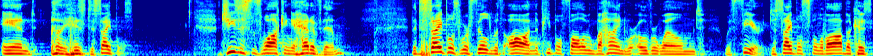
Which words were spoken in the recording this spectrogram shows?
and his disciples. Jesus was walking ahead of them. The disciples were filled with awe, and the people following behind were overwhelmed with fear. Disciples full of awe because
